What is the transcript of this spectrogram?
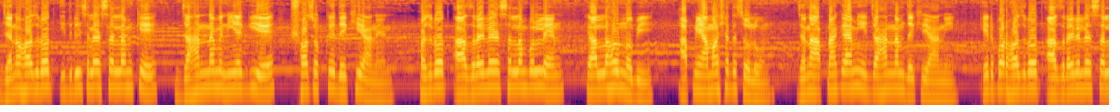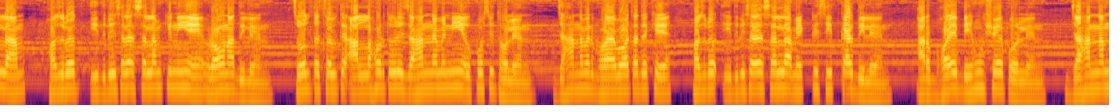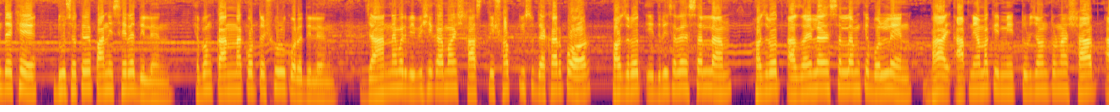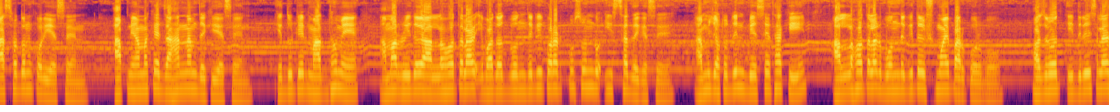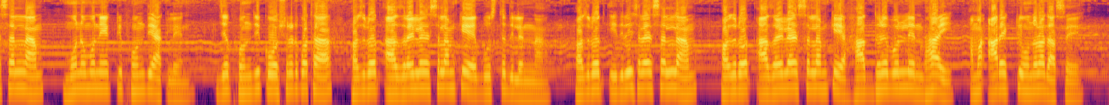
যেন হজরত ইদ্রিস আলাহিসাল্লামকে জাহান্নামে নিয়ে গিয়ে স্বচক্ষে দেখিয়ে আনেন। হজরত আজরাইল সাল্লাম বললেন, হে আল্লাহর নবী, আপনি আমার সাথে চলুন, যেন আপনাকে আমি জাহান্নাম দেখিয়ে আনি। এরপর হজরত আজরাইল সাল্লাম হজরত ইদ্রিস আলাহিসাল্লামকে নিয়ে রওনা দিলেন। চলতে চলতে আল্লাহর তৈরি জাহান্নামে নিয়ে উপস্থিত হলেন। জাহান্নামের ভয়াবহতা দেখে হজরত ইদ্রিস আলাইসাল্লাম একটি চিৎকার দিলেন আর ভয়ে বেহুশ হয়ে পড়লেন। জাহান্নাম দেখে দু চোখের পানি ছেড়ে দিলেন এবং কান্না করতে শুরু করে দিলেন। জাহান্নামের বিভীষিকাময় শাস্তি সব কিছু দেখার পর হজরত ইদ্রিস আলাইসাল্লাম হজরত আজরাইল আলাইসাল্লামকে বললেন, ভাই, আপনি আমাকে মৃত্যুর যন্ত্রণার স্বাদ আস্বাদন করিয়েছেন। আপনি আমাকে জাহান্নাম দেখিয়েছেন। এ দুটির মাধ্যমে আমার হৃদয়ে আল্লাহ তালার ইবাদত বন্দেগী করার প্রচণ্ড ইচ্ছা জেগেছে। আমি যতদিন বেঁচে থাকি, আল্লাহ তালার বন্দেগীতে সময় পার করব। হজরত ইদ্রিস সাল্লাম মনে মনে একটি ফন্দি আঁকলেন। যে ফন্দি কৌশলের কথা হজরত আজরাইল সাল্লামকে বুঝতে দিলেন না। হজরত ইদ্রিস সাল্লাম হজরত আজরাইল সাল্লামকে হাত ধরে বললেন, ভাই, আমার আর একটি অনুরোধ আছে।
